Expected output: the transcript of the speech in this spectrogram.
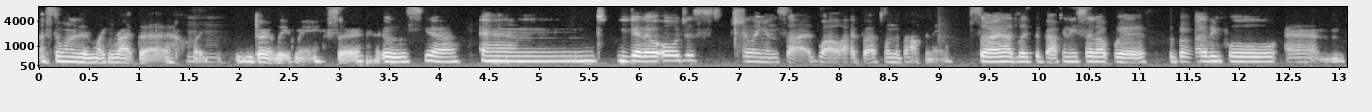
i still wanted him like right there like Mhm. don't leave me. So it was, yeah. And yeah, they were all just chilling inside while I birthed on the balcony. So I had like the balcony set up with the birthing pool and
